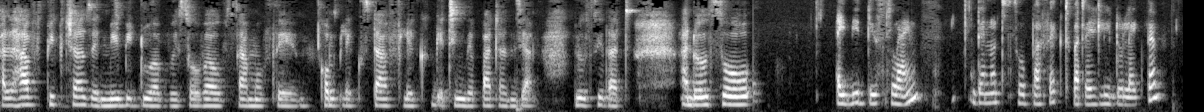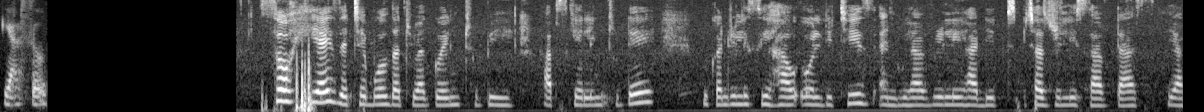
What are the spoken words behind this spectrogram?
I'll have pictures and maybe do a voiceover of some of the complex stuff like getting the patterns. Yeah, you'll see that, and also I did these lines. They're not so perfect, but I really do like them. Yeah, so So here is the table that we are going to be upscaling today. You can really see how old it is and we have really had it, it has really served us. Yeah.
